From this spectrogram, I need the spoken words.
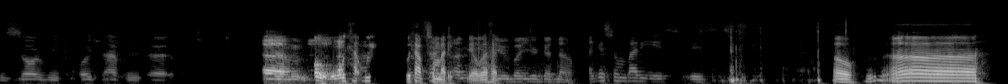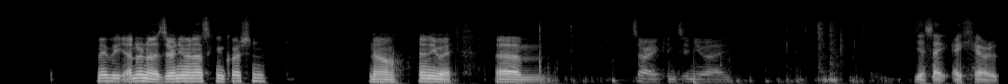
resolve with original uh, Um, Oh, we have, we, we have somebody. Yeah, go ahead. you, but you're good now. I guess somebody is is. Oh, uh, maybe I don't know. Is there anyone asking a question? No. Anyway, um, sorry. Continue. I Yes, I, I heard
